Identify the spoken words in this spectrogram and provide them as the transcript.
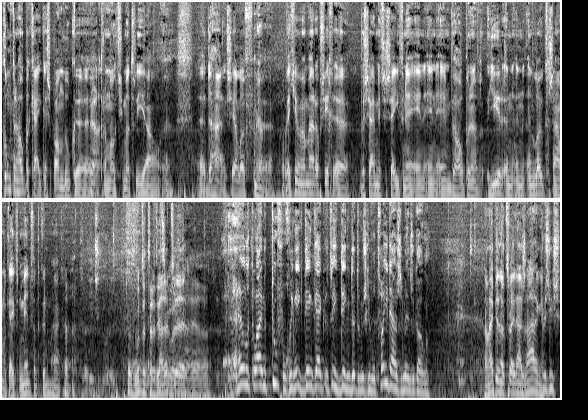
komt er een hoop bij kijken. Spandoeken, ja. promotiemateriaal, uh, de haring zelf. Ja. Weet je, maar op zich, uh, we zijn met z'n zevenen en, en, en we hopen hier een, een, een leuk gezamenlijk evenement van te kunnen maken. Ja. Dat moet een traditie ja, dat, worden. Ja, een hele kleine toevoeging. Ik denk, kijk, ik denk dat er misschien wel 2000 mensen komen. Dan heb je dan ook 2000 haringen. Precies.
